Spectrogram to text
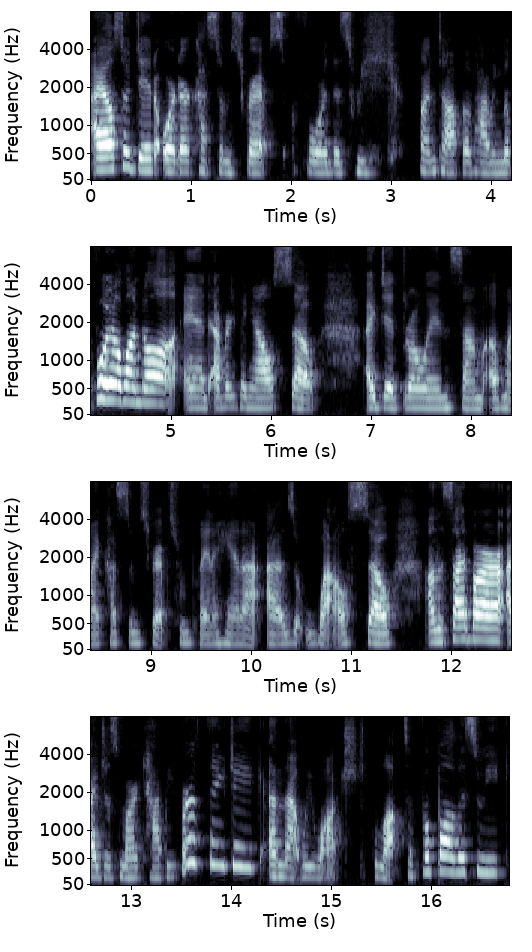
I also did order custom scripts for this week on top of having the foil bundle and everything else. So I did throw in some of my custom scripts from Plannahannah as well. So on the sidebar, I just marked happy birthday, Jake, and that we watched lots of football this week.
